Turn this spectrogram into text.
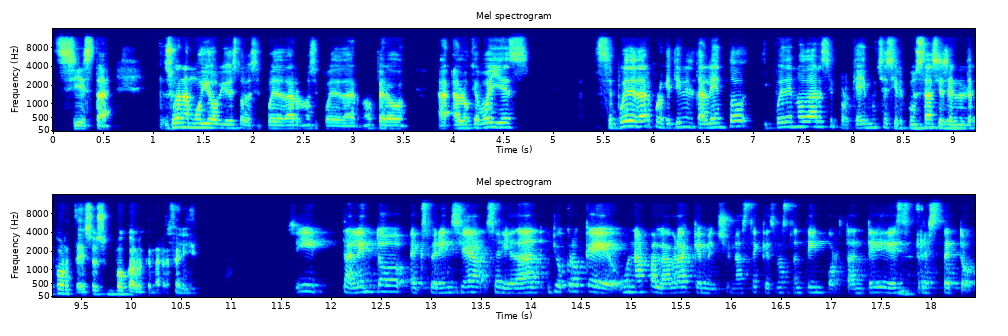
sí está. Suena muy obvio esto de se puede dar o no se puede dar, ¿no? Pero a, lo que voy es, se puede dar porque tiene el talento y puede no darse porque hay muchas circunstancias en el deporte. Eso es un poco a lo que me refería. Sí, talento, experiencia, seriedad. Yo creo que una palabra que mencionaste que es bastante importante es respeto.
